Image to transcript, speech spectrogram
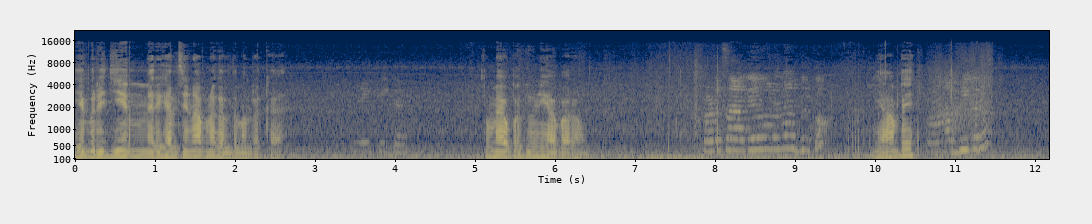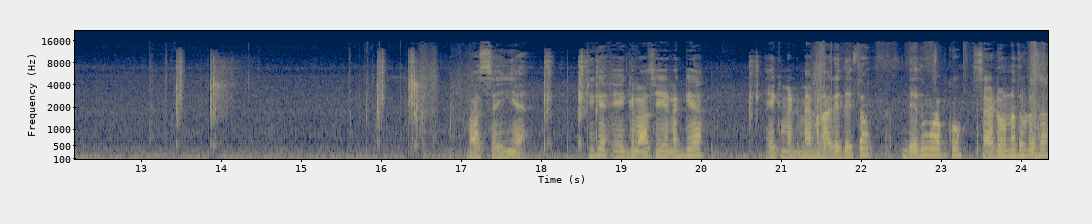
ये ब्रिज ये मेरे ख्याल से ना अपना गलत बन रखा है। तो मैं ऊपर क्यों नहीं आ पा रहा हूँ? यहाँ पे? हाँ बस सही है। ठीक है एक गिलास ये लग गया। एक मिनट मैं बना के देता हूँ। दे दूँ आपको? साइड होना थोड़ा सा?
